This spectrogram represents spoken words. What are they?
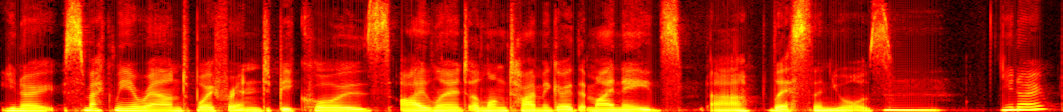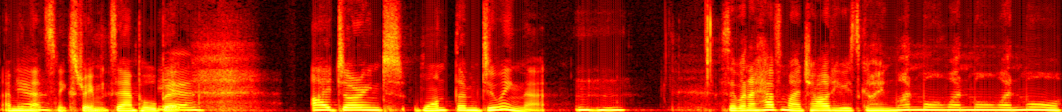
you know, smack me around, boyfriend, because I learned a long time ago that my needs are less than yours. Mm. You know, I mean, Yeah. that's an extreme example, but yeah. I don't want them doing that. Mm-hmm. So when I have my child who's going, one more, one more, one more,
